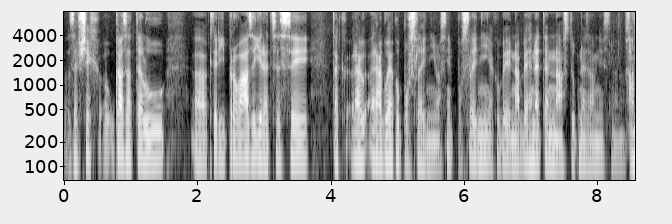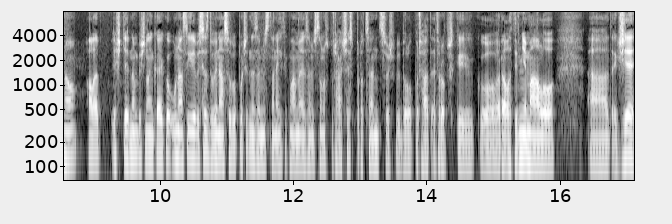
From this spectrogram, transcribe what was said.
uh, ze všech ukazatelů, uh, který provázejí recesi, tak re- reaguje jako poslední. Vlastně poslední jakoby naběhne ten nástup nezaměstnanosti. Ano, ale ještě jedna myšlenka, jako u nás, i kdyby se zdvojnásobil počet nezaměstnaných, tak máme nezaměstnanost pořád 6%, což by bylo pořád evropsky jako relativně málo. A, takže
